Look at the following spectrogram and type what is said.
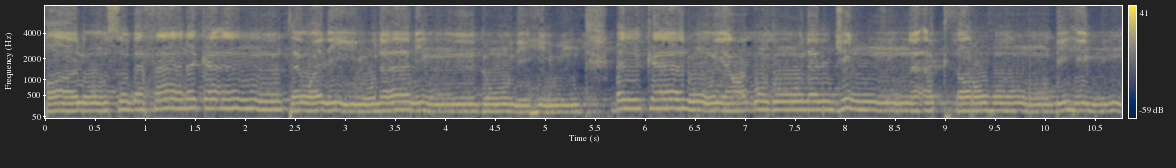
قالوا سبحانك أنت ولينا من دونهم بل كانوا يعبدون الجن أكثرهم بهم.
